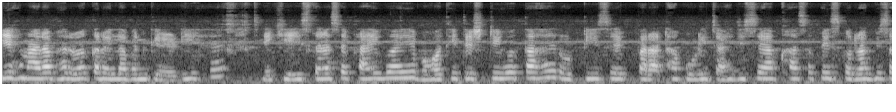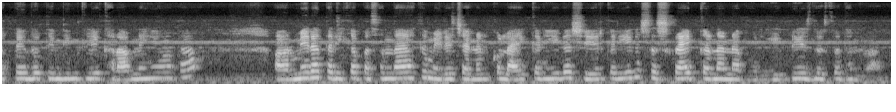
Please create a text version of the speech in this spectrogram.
ये हमारा भरवा करेला बन के रेडी है। देखिए, इस तरह से फ्राई हुआ है। ये बहुत ही टेस्टी होता है। रोटी से पराठा, पूड़ी, चाहे जिससे आप खा सकते हैं, इसको रख भी सकते हैं। दो तीन दिन के लिए ख़राब नहीं होता। और मेरा तरीका पसंद आया तो मेरे चैनल को लाइक करिएगा शेयर करिएगा सब्सक्राइब करना ना भूलिए। प्लीज़ दोस्तों, धन्यवाद।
